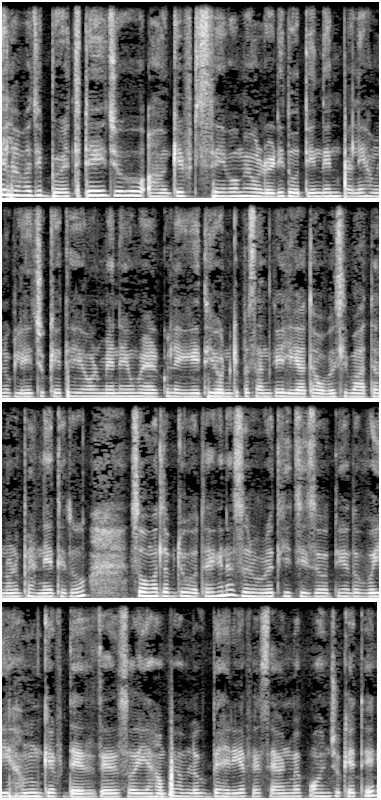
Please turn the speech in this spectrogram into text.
इसके अलावा जी बर्थडे जो गिफ्ट्स थे वो मैं ऑलरेडी दो तीन दिन पहले हम लोग ले चुके थे और मैंने उमेर को ले गई थी और उनकी पसंद का ही लिया था ऑब्वियसली बात है उन्होंने पहने थे तो। सो so, मतलब जो होता है कि ना ज़रूरत की चीज़ें होती हैं तो वही हम गिफ्ट दे देते हैं। सो यहाँ पे हम लोग बहरिया फेस सेवन में पहुँच चुके थे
